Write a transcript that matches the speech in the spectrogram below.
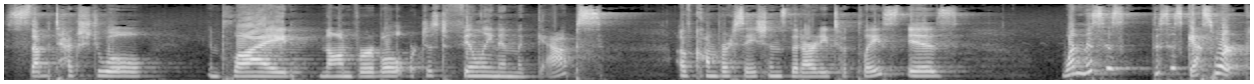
subtextual, implied, nonverbal, or just filling in the gaps of conversations that already took place is one this is this is guesswork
